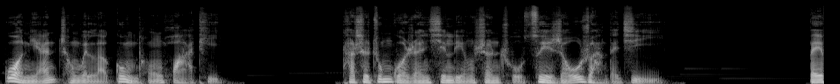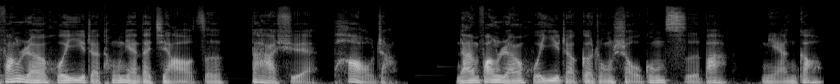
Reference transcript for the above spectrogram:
过年成为了共同话题。它是中国人心灵深处最柔软的记忆。北方人回忆着童年的饺子、大雪、炮仗；南方人回忆着各种手工糍粑、年糕。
